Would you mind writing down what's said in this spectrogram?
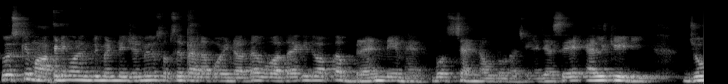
so so, इसके मार्केटिंग और इम्प्लीमेंटेशन में जो सबसे पहला पॉइंट आता है वो आता है कि जो आपका ब्रांड नेम है वो स्टैंड आउट होना चाहिए। जैसे एल के डी जो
